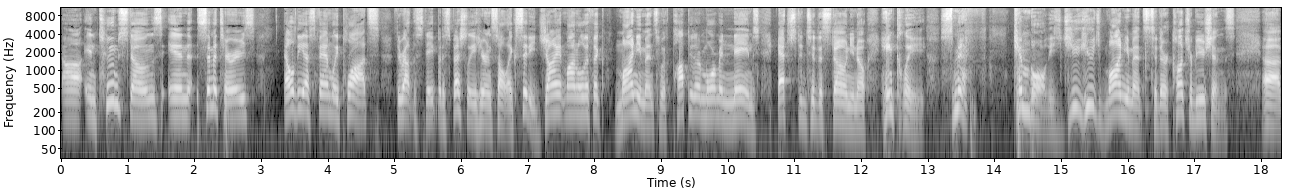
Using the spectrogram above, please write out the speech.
uh, in tombstones in cemeteries, LDS family plots throughout the state, but especially here in Salt Lake City. Giant monolithic monuments with popular Mormon names etched into the stone, you know, Hinckley, Smith, Kimball, these huge monuments to their contributions. Uh,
